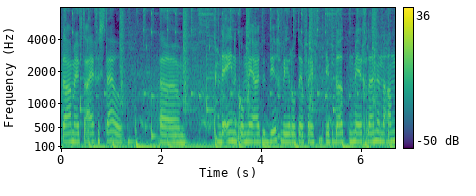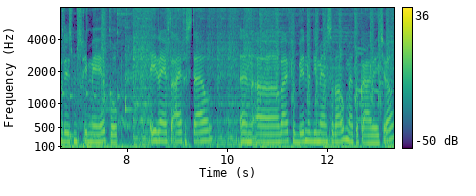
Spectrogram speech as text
dame heeft haar eigen stijl. Ehm, de ene komt meer uit de dichtwereld of heeft, heeft dat meer gedaan. En de andere is misschien meer hip-hop. Iedereen heeft zijn eigen stijl. En eh, wij verbinden die mensen dan ook met elkaar, weet je wel.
